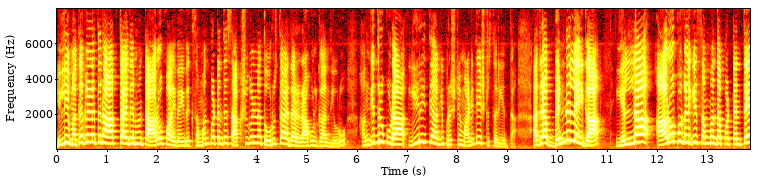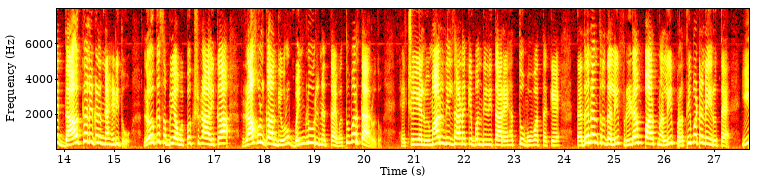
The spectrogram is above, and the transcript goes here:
ಇಲ್ಲಿ ಮತಗಳ್ಳತನ ಆಗ್ತಾ ಇದೆ ಅನ್ನುವಂಥ ಆರೋಪ ಇದೆ. ಇದಕ್ಕೆ ಸಂಬಂಧಪಟ್ಟಂತೆ ಸಾಕ್ಷಿಗಳನ್ನ ತೋರಿಸ್ತಾ ಇದ್ದಾರೆ ರಾಹುಲ್ ಗಾಂಧಿ ಅವರು ಹಂಗಿದ್ರೂ ಕೂಡ ಈ ರೀತಿಯಾಗಿ ಪ್ರಶ್ನೆ ಮಾಡಿದ್ದು ಎಷ್ಟು ಸರಿ ಅಂತ. ಅದರ ಬೆನ್ನಲ್ಲೇ ಈಗ ಎಲ್ಲ ಆರೋಪಗಳಿಗೆ ಸಂಬಂಧಪಟ್ಟಂತೆ ದಾಖಲೆಗಳನ್ನು ಹಿಡಿದು ಲೋಕಸಭೆಯ ವಿಪಕ್ಷ ನಾಯಕ ರಾಹುಲ್ ಗಾಂಧಿ ಅವರು ಬೆಂಗಳೂರಿನತ್ತ ಇವತ್ತು ಬರ್ತಾ ಇರೋದು. ಎಚ್ಎಎಲ್ ವಿಮಾನ ನಿಲ್ದಾಣಕ್ಕೆ ಬಂದಿಳಿತಾರೆ ಹತ್ತು ಮೂವತ್ತಕ್ಕೆ. ತದನಂತರದಲ್ಲಿ ಫ್ರೀಡಂ ಪಾರ್ಕ್ನಲ್ಲಿ ಪ್ರತಿಭಟನೆ ಇರುತ್ತೆ. ಈ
